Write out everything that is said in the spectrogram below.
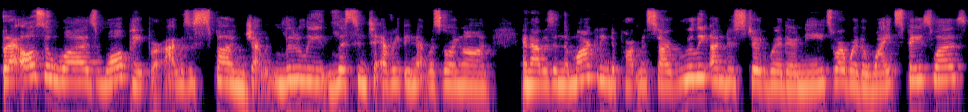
But I also was wallpaper. I was a sponge. I would literally listen to everything that was going on. And I was in the marketing department. So I really understood where their needs were, where the white space was,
